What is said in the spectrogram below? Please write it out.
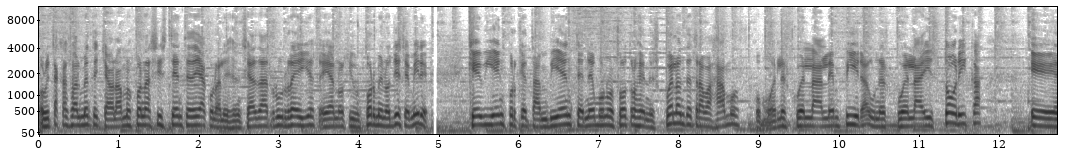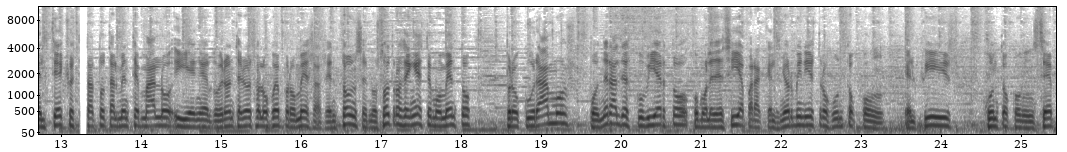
ahorita casualmente que hablamos con la asistente de ella, con la licenciada Ruth Reyes, ella nos informa y nos dice, mire, Qué bien porque también tenemos nosotros en la escuela donde trabajamos, como es la escuela Lempira, una escuela histórica, eh, el techo está totalmente malo y en el gobierno anterior solo fue promesas. Entonces nosotros en este momento procuramos poner al descubierto, como le decía, para que el señor ministro junto con el FIS, junto con INSEP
